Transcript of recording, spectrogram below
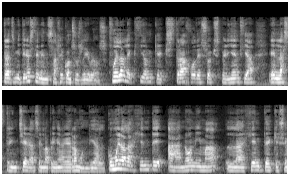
transmitir este mensaje con sus libros. Fue la lección que extrajo de su experiencia en las trincheras en la Primera Guerra Mundial. Cómo era la gente anónima, la gente que se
